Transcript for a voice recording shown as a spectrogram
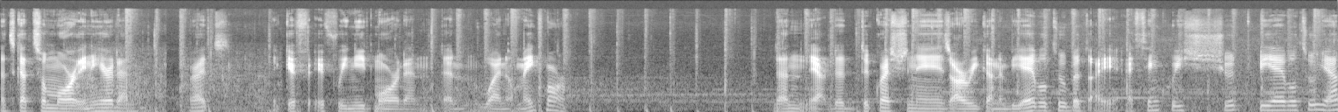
let's get some more in here then, right? Like if if we need more, then then why not make more? then yeah the, the question is are we gonna be able to but I, I think we should be able to yeah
